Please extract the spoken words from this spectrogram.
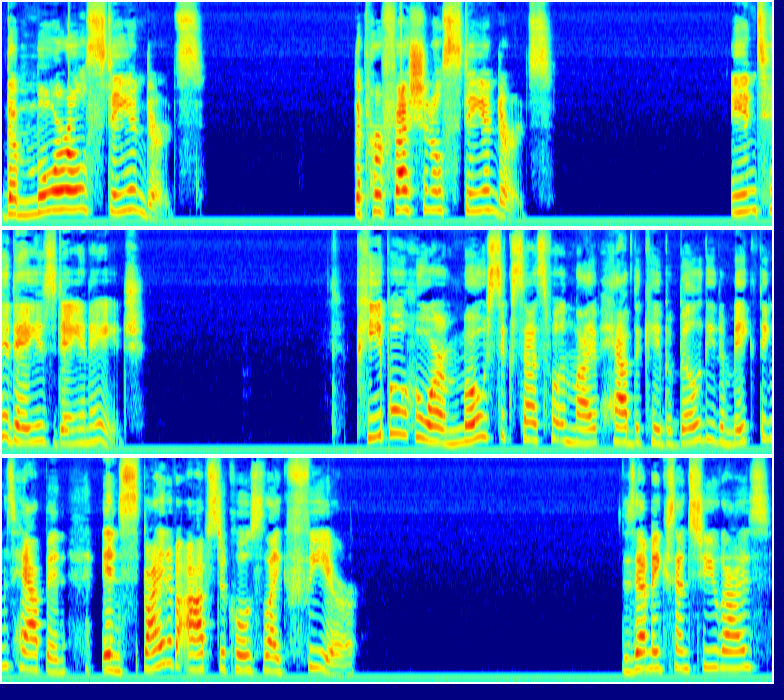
the moral standards, the professional standards in today's day and age. People who are most successful in life have the capability to make things happen in spite of obstacles like fear. Does that make sense to you guys?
